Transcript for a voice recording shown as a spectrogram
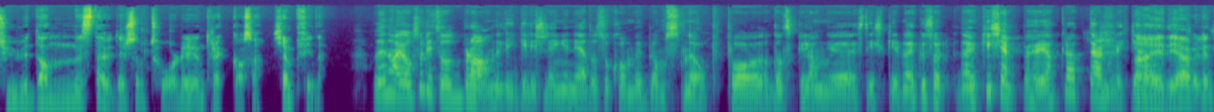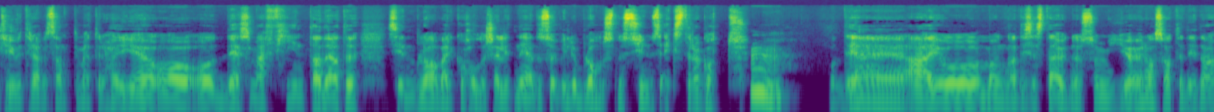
tuedannende stauder som tåler en trøkk, altså. Kjempefine. Og Den har jo også litt sånn at bladene ligger litt lenger ned, og så kommer blomstene opp på ganske lange stilker. Men den er jo ikke, så, den er jo ikke kjempehøy akkurat, det er den vel ikke? Nei, de er vel en 20-30 cm høye, og, og det som er fint da, det er at det, siden bladverket holder seg litt nede, så vil jo blomstene synes ekstra godt. Mm. Og det er jo mange av disse staudene som gjør, altså at de da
